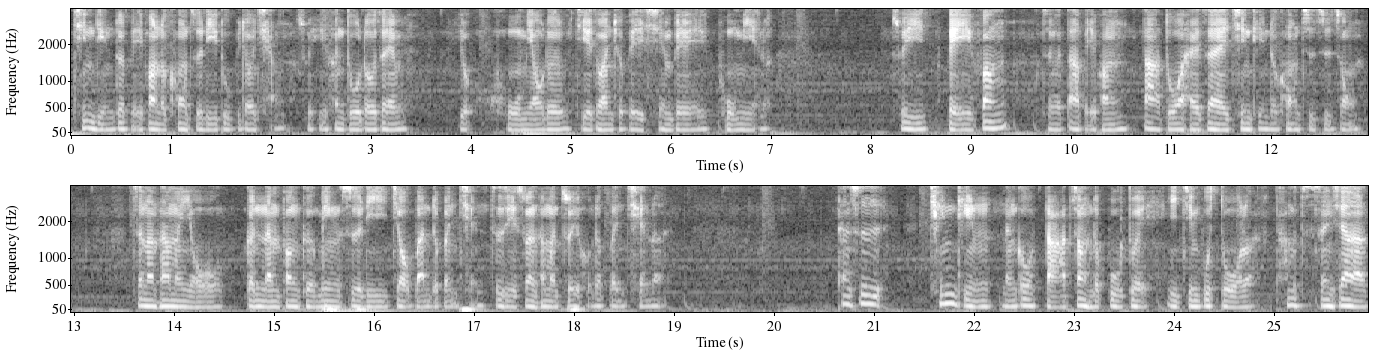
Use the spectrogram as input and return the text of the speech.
清廷对北方的控制力度比较强，所以很多都在。有火苗的阶段就被先被扑灭了，所以北方整个大北方大多还在清廷的控制之中，这让他们有跟南方革命势力叫板的本钱，这也算他们最后的本钱了。但是清廷能够打仗的部队已经不多了，他们只剩下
